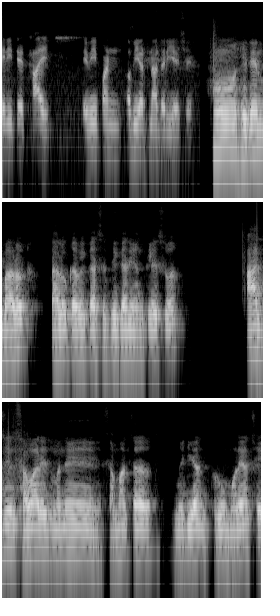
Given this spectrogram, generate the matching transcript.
એ રીતે થાય એવી પણ અભ્યર્થના કરીએ છીએ. હું હિરેન બારોટ, તાલુકા વિકાસ અધિકારી અંકલેશ્વર. આજ સવારે જ મને સમાચાર મીડિયા થ્રુ મળ્યા છે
